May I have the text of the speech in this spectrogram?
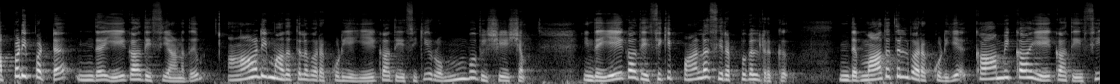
அப்படிப்பட்ட இந்த ஏகாதசியானது ஆடி மாதத்தில் வரக்கூடிய ஏகாதசிக்கு ரொம்ப விசேஷம். இந்த ஏகாதசிக்கு பல சிறப்புகள் இருக்குது இந்த மாதத்தில் வரக்கூடிய காமிகா ஏகாதேசி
